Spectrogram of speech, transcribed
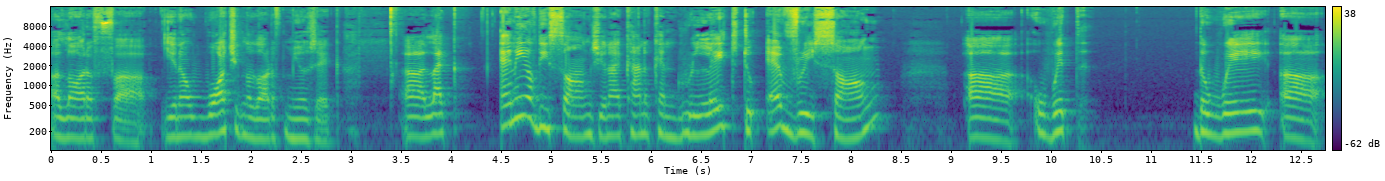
a lot of uh, you know, watching a lot of music. Uh, like any of these songs, you know, I kind of can relate to every song uh, with the way uh,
